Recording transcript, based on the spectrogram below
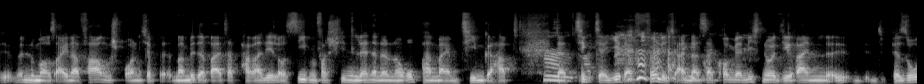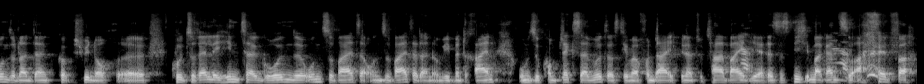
wenn du mal aus eigener Erfahrung gesprochen, ich habe mal Mitarbeiter parallel aus sieben verschiedenen Ländern in Europa in meinem Team gehabt. Hm, da tickt Gott. ja jeder völlig anders. Da kommen ja nicht nur die reinen äh, Personen, sondern da spielen auch äh, kulturelle Hintergründe und so weiter und so weiter dann irgendwie mit rein, umso komplexer wird das Thema. Von daher, ich bin da total bei ja. dir. Das ist nicht immer ganz ja. so einfach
